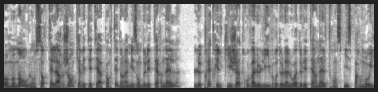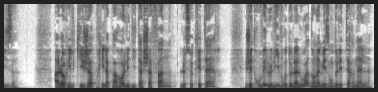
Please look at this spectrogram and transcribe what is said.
Au moment où l'on sortait l'argent qui avait été apporté dans la maison de l'Éternel, le prêtre Ilkija trouva le livre de la loi de l'Éternel transmise par Moïse. Alors Ilkija prit la parole et dit à Shaphan, le secrétaire, J'ai trouvé le livre de la loi dans la maison de l'Éternel.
